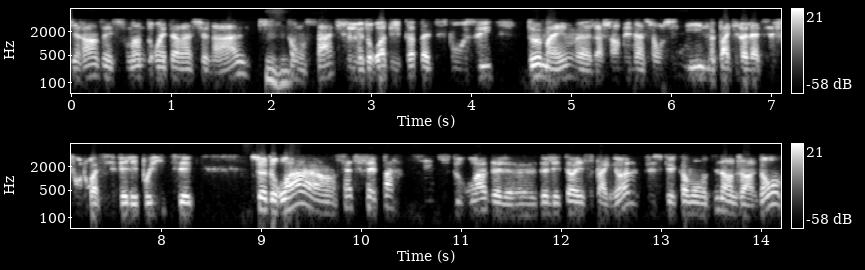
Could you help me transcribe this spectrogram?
grands instruments de droit international qui mhm. consacrent le droit des peuples à disposer d'eux-mêmes, euh, la Chambre des Nations Unies, le pacte relatif aux droits civils et politiques. Ce droit, en fait, fait partie du droit de, l'État espagnol, puisque, comme on dit dans le jargon,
